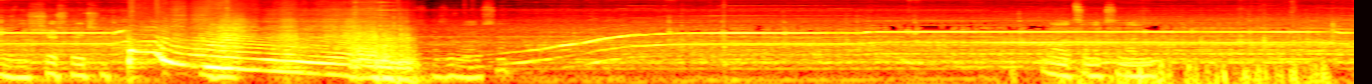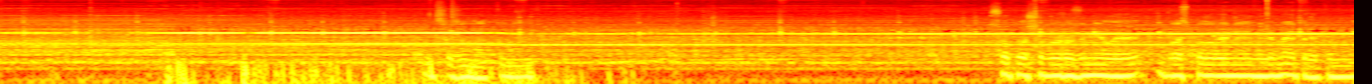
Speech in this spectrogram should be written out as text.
Можна ще швидше. Зірвався. Ну, це максимально. Це занадто навіть. Сопло, щоб ви розуміли, 2,5 мм, тому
